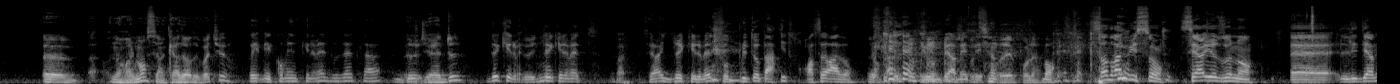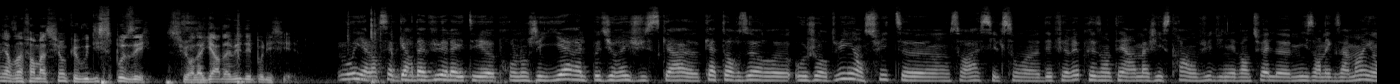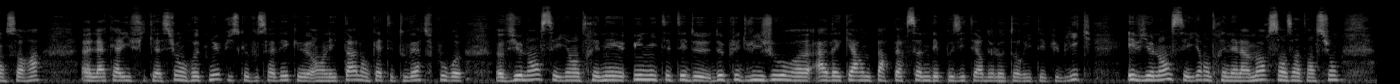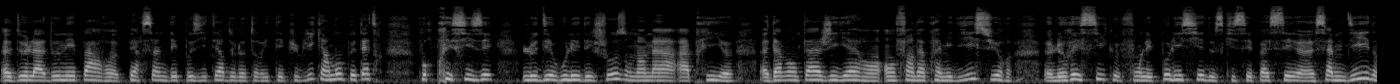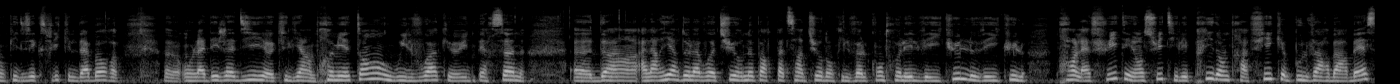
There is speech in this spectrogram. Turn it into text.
Euh, normalement, c'est un quart d'heure de voiture. Oui, mais combien de kilomètres vous êtes là? Je dirais deux. Deux kilomètres. Deux, kilomètres. C'est vrai que deux kilomètres, il faut plutôt partir trois heures avant. si vous me permettez. pour là. Bon. Sandra Buisson, sérieusement, euh, les dernières informations que vous disposez sur la garde à vue des policiers. Oui, alors cette garde à vue, elle a été euh, prolongée hier. Elle peut durer jusqu'à 14 euh, heures euh, aujourd'hui. Ensuite, on saura s'ils sont déférés, présentés à un magistrat en vue d'une éventuelle mise en examen et on saura la qualification retenue puisque vous savez qu'en l'état, l'enquête est ouverte pour violence ayant entraîné une ITT de, plus de 8 jours avec arme par personne dépositaire de l'autorité publique et violence ayant entraîné la mort sans intention de la donner par personne dépositaire de l'autorité publique. Un mot peut-être pour préciser le déroulement des choses. On en a appris euh, davantage hier en, fin d'après-midi sur euh, le récit que font les policiers de ce qui s'est passé euh, samedi. Donc ils expliquent d'abord, on l'a déjà dit, qu'il y a un premier temps où ils voient qu'une personne à l'arrière de la voiture ne porte pas de ceinture, donc ils veulent contrôler le véhicule. Le véhicule prend la fuite et ensuite il est pris dans le trafic, boulevard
